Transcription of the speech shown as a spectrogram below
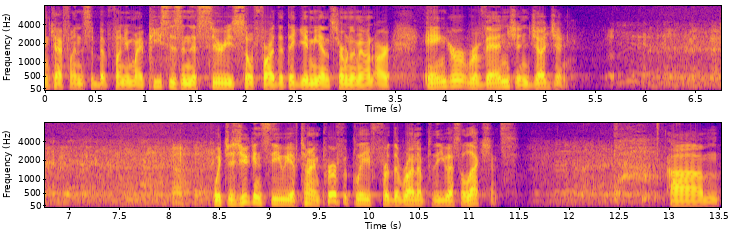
Okay, I find this a bit funny. My pieces in this series so far that they give me on the Sermon on the Mount are anger, revenge, and judging. Which, as you can see, we have timed perfectly for the run up to the U.S. elections. Um,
